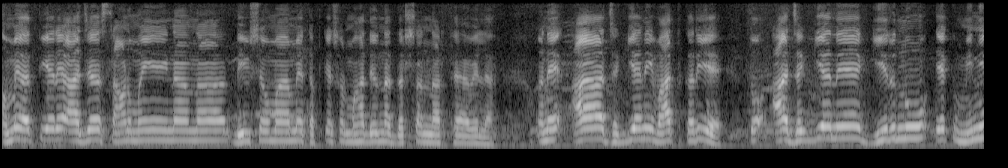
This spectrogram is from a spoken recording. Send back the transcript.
અમે અત્યારે આજે શ્રાવણ મહિનાના દિવસોમાં અમે ટપકેશ્વર મહાદેવના દર્શનાર્થે આવેલા. અને આ જગ્યાની વાત કરીએ તો આ જગ્યાને ગીરનું એક મિની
